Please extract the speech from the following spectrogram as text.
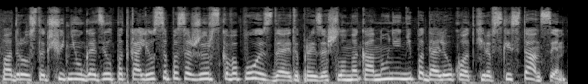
Подросток чуть не угодил под колеса пассажирского поезда. Это произошло накануне неподалеку от Кировской станции.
